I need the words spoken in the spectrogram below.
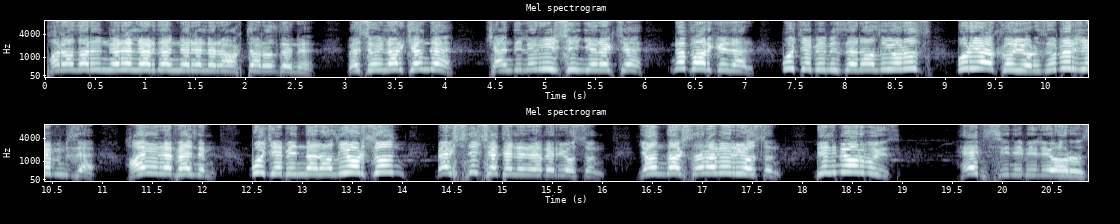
Paraların nerelerden nerelere aktarıldığını ve söylerken de kendileri için gerekçe ne fark eder? Bu cebimizden alıyoruz, buraya koyuyoruz öbür cebimize. Hayır efendim, bu cebinden alıyorsun, beşli çetelere veriyorsun. Yandaşlara veriyorsun. Bilmiyor muyuz? Hepsini biliyoruz.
